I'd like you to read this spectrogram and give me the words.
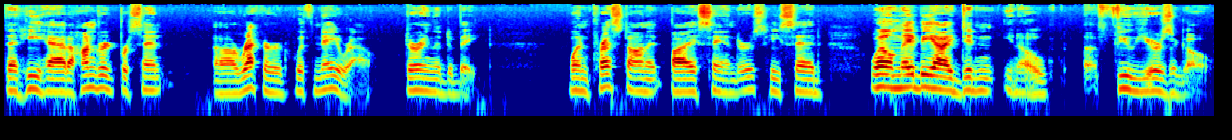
that he had a 100% uh, record with NARAL during the debate. When pressed on it by Sanders, he said, Well, maybe I didn't, you know, a few years ago.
